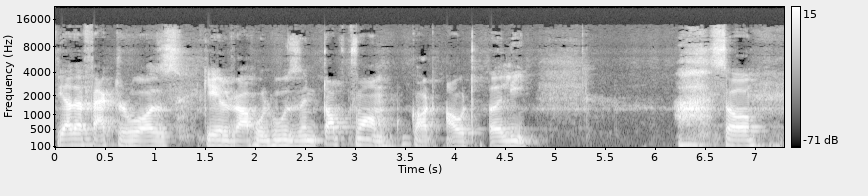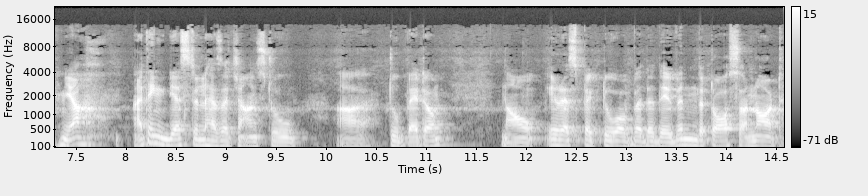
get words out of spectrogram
The other factor was KL Rahul, who's in top form, got out early. So yeah, I think India still has a chance to uh, do better. Now, irrespective of whether they win the toss or not,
